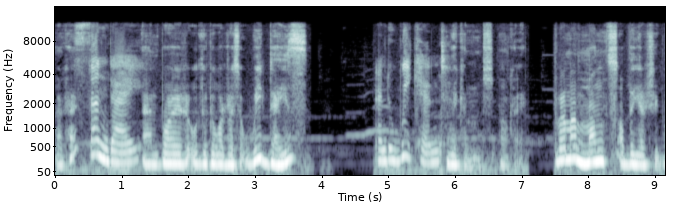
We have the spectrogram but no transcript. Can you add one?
ওকে Sunday. অ্যান্ড পরের দুটো ওয়ার্ড রয়েছে weekdays And weekend. Weekend okay এবার আমরা মান্থস অফ দ্য ইয়ার শিখব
